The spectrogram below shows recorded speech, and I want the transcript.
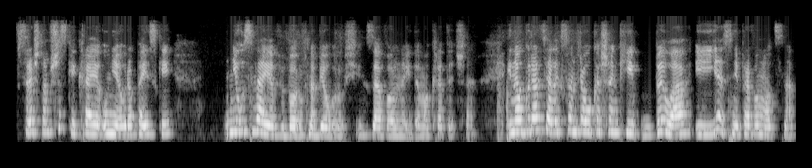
zresztą wszystkie kraje Unii Europejskiej, nie uznaje wyborów na Białorusi za wolne i demokratyczne. Inauguracja Aleksandra Łukaszenki była i jest nieprawomocna.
